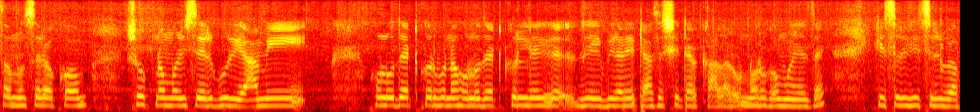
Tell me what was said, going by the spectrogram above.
চামচের এরকম শুকনো মরিচের গুঁড়ি। আমি হলুদ অ্যাড করব না, হলুদ অ্যাড করলে যে বিরিয়ানিটা আছে সেটার কালার অন্যরকম হয়ে যায়। খিচুড়ি খিচুড়ি ভাব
